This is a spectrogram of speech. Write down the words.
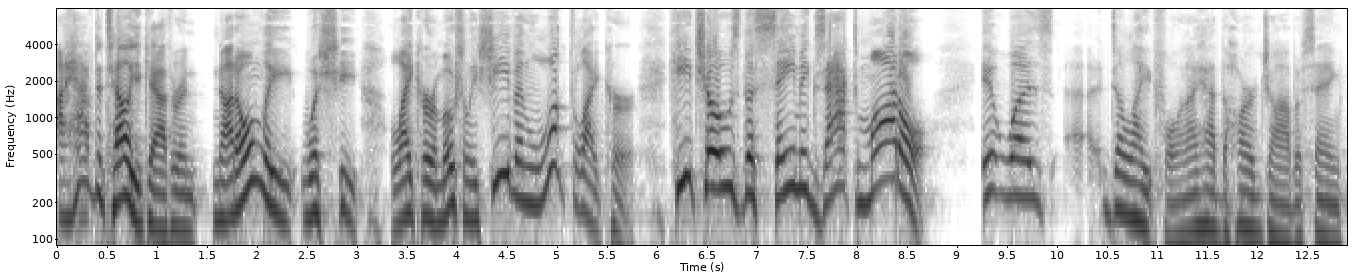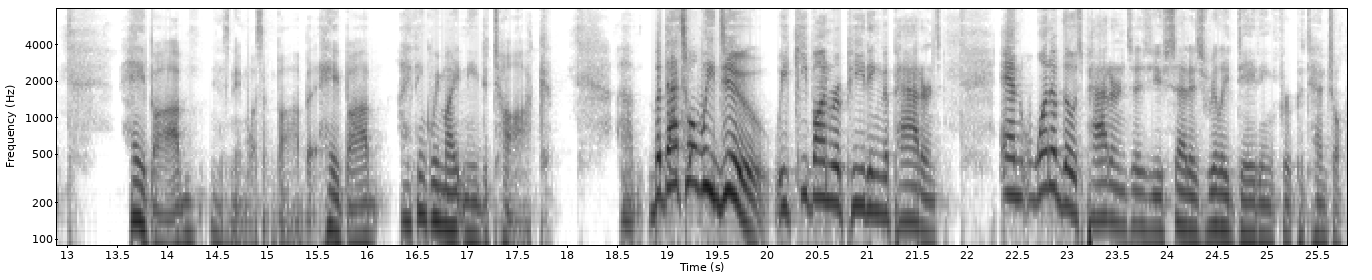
I have to tell you, Catherine, not only was she like her emotionally, she even looked like her. He chose the same exact model. It was uh, delightful. And I had the hard job of saying, Hey, Bob, his name wasn't Bob, but hey, Bob, I think we might need to talk. Um, but that's what we do. We keep on repeating the patterns. And one of those patterns, as you said, is really dating for potential.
